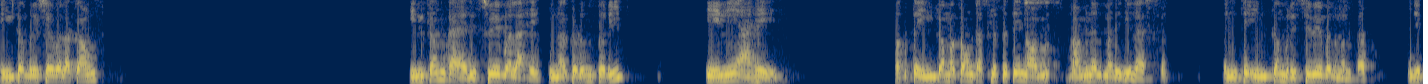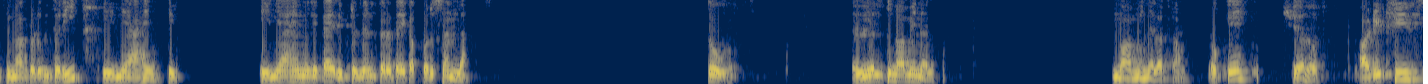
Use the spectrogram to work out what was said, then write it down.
income receivable account income काय? रिसिवेबल आहे. कुणाकडून तरी? येणे आहे. फक्त इन्कम अकाउंट असलं तर ते नॉमिनलमध्ये गेलं असतं. पण इथे इन्कम रिसिवेबल म्हणतात. म्हणजे कुणाकडून तरी येणे आहे. हे येणे आहे म्हणजे काय रिप्रेझेंट करत आहे एका पर्सनला तो रिअल की नॉमिनल नॉमिनल अकाउंट ओके चलो ऑडिट फ़ीस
